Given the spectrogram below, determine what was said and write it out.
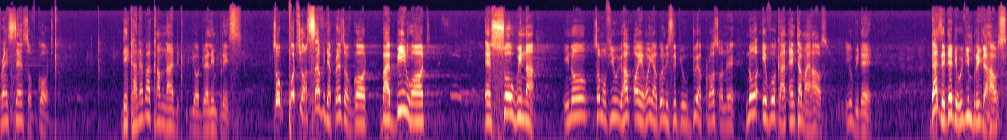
presence of God, they can never come near your dwelling place. So put yourself in the presence of God by being what? A soul winner. You know, some of you, you have oil. When you are going to sleep, you do a cross on it. No evil can enter my house. You'll be there. That's the day they will even break the house.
